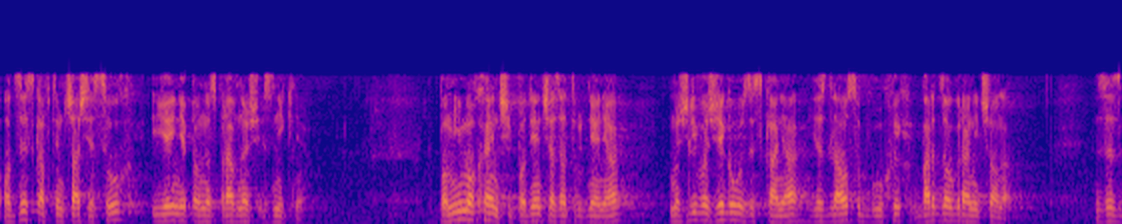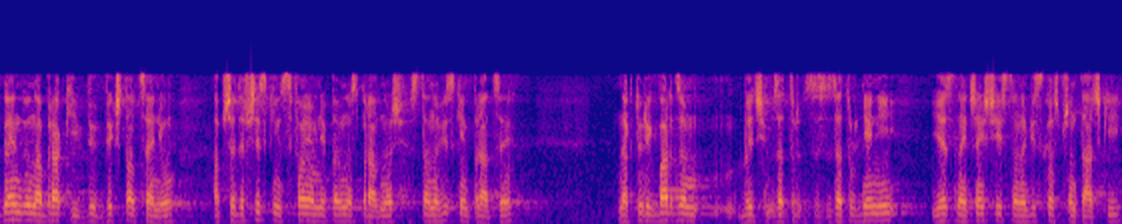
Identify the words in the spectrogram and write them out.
odzyska w tym czasie słuch i jej niepełnosprawność zniknie. Pomimo chęci podjęcia zatrudnienia, możliwość jego uzyskania jest dla osób głuchych bardzo ograniczona. Ze względu na braki w wy- wykształceniu, a przede wszystkim swoją niepełnosprawność, stanowiskiem pracy, na których bardzo być zatrudnieni jest najczęściej stanowisko sprzątaczki,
